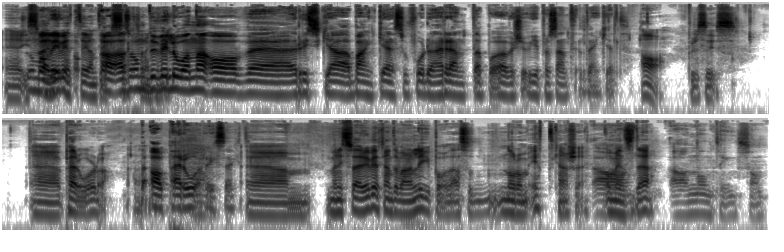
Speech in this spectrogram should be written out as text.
Eh, I Så Sverige vill- vet jag inte ja, exakt. alltså om du vill låna av eh, ryska banker så får du en ränta på över 20% helt enkelt. Ja, precis. Eh, per år då. Ja, per år, exakt. Ehm, men i Sverige vet jag inte vad den ligger på, alltså norr om ett kanske, Ja. om ens det. Ja, någonting sånt.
